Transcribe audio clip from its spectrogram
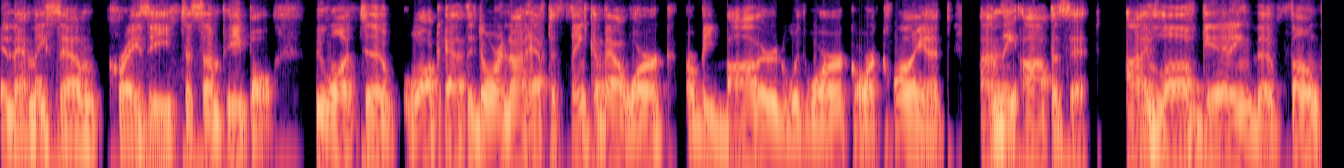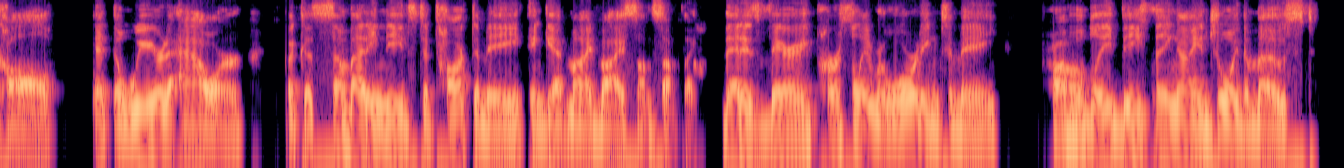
And that may sound crazy to some people who want to walk out the door and not have to think about work or be bothered with work or a client. I'm the opposite. I love getting the phone call at the weird hour because somebody needs to talk to me and get my advice on something. That is very personally rewarding to me. Probably the thing I enjoy the most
